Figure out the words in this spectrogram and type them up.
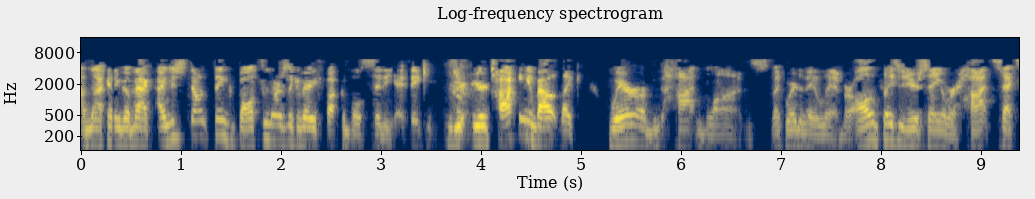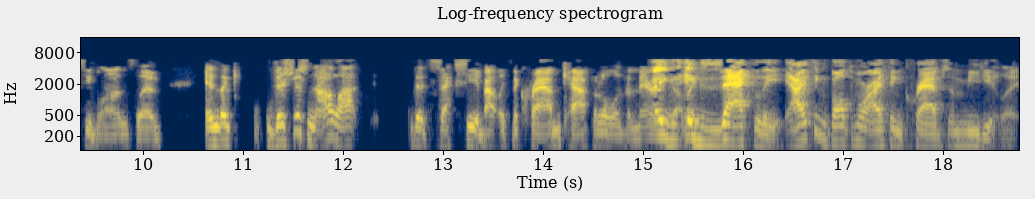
I'm not gonna go back. I just don't think Baltimore is like a very fuckable city. I think you're, you're talking about like where are hot blondes? Like where do they live? Or all the places you're saying where hot, sexy blondes live, and like there's just not a lot that's sexy about like the crab capital of America. Like, exactly. I think Baltimore. I think crabs immediately.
